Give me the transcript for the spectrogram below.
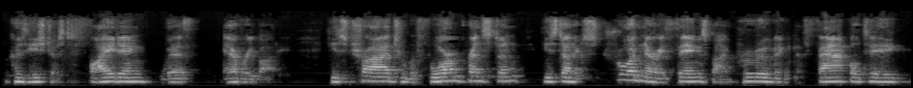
because he's just fighting with everybody. He's tried to reform Princeton. He's done extraordinary things by improving the faculty.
